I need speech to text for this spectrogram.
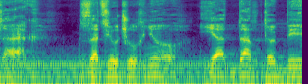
Так, за цю чухню я дам тобі.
